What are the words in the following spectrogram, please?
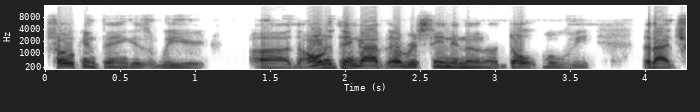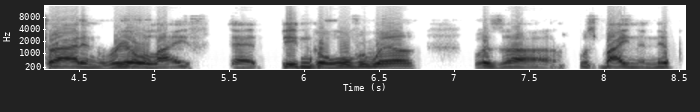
choking thing is weird. Uh, the only thing I've ever seen in an adult movie that I tried in real life that didn't go over well was uh was biting a nipple.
